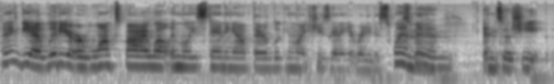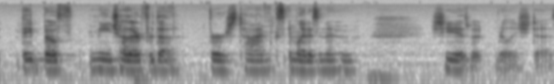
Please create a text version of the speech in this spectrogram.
I think yeah, Lydia or walks by while Emily's standing out there looking like she's gonna get ready to swim. And Swim. And so she, they both meet each other for the first time because Emily doesn't know who she is, but really she does.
